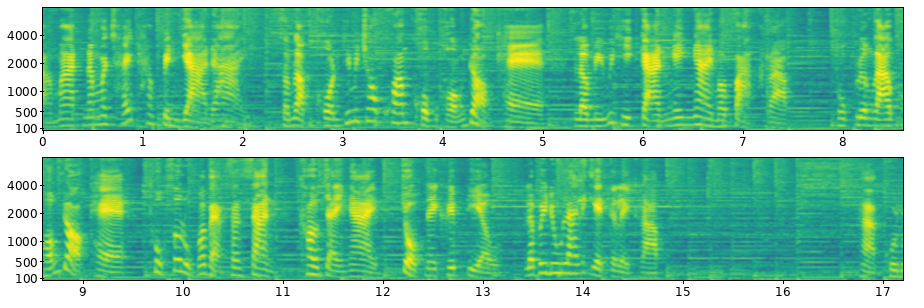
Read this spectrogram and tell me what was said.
สามารถนำมาใช้ทำเป็นยาได้สำหรับคนที่ไม่ชอบความขมของดอกแครเรามีวิธีการง่าย ๆ มาฝากครับ ทุกเรื่องราวของดอกแคร์ถูกสรุปมาแบบสั้นๆ เข้าใจง่าย จบในคลิปเดียว แล้วไปดูรายละเอียดกันเลยครับ หากคุณ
